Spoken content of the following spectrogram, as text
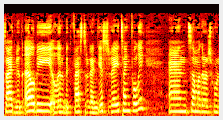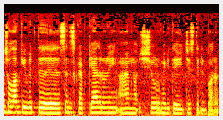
Tied with LB a little bit faster than yesterday, thankfully. And some others weren't so lucky with the sentry scrap gathering. I'm not sure. Maybe they just didn't bother,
